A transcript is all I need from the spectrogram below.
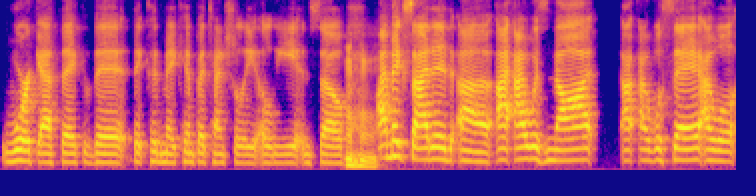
work ethic that that could make him potentially elite and so mm-hmm. i'm excited uh i i was not I, I, will say I will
